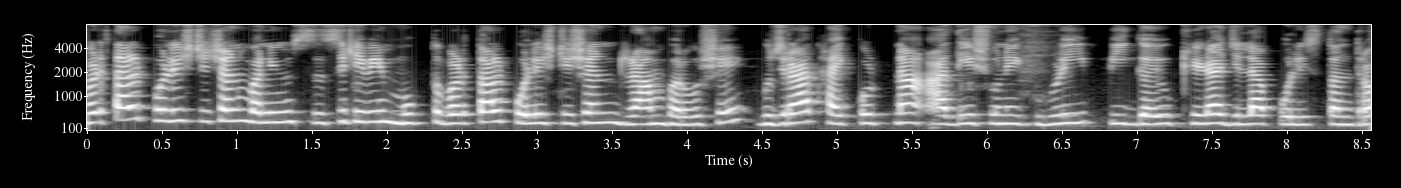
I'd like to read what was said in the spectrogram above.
વડતાલ પોલીસ સ્ટેશન બન્યું સીસીટીવી મુક્ત વડતાલ પોલીસ સ્ટેશન, રામ ભરોસે. ગુજરાત હાઈકોર્ટના આદેશોને ઘોળી પી ગયું ખેડા જિલ્લા પોલીસ તંત્ર.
